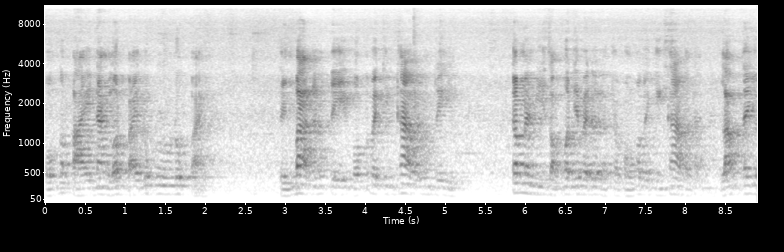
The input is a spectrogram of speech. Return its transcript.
ผมก็ไปนั่งรถไปลุกลุกลุกไป ถึงบ้านนักดนตรี ผมก็ไปกินข้าวกับนักดนตรี ก็ไม่มีสองคนที่ไปด้วยหรอกแต่ผมก็ไปกินข้าวกับท่านรับนโย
